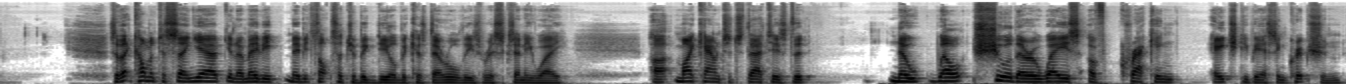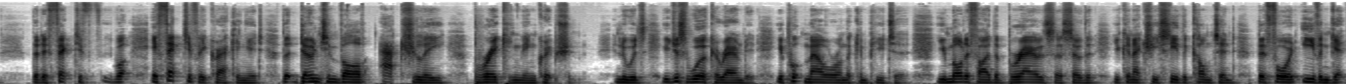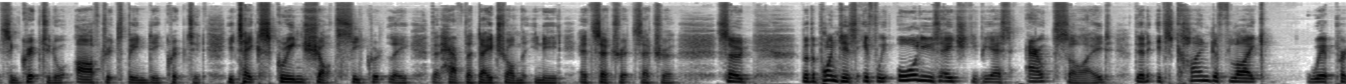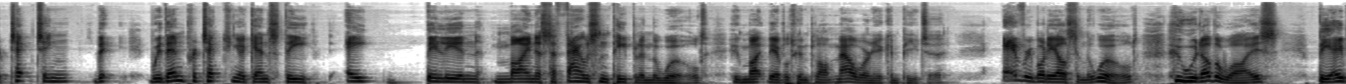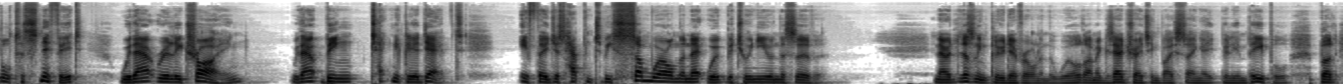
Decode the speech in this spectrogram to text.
So that comment is saying, yeah, you know, maybe maybe it's not such a big deal because there are all these risks anyway. Uh, my counter to that is that no, well, sure, there are ways of cracking HTTPS encryption that effective, well, effectively cracking it that don't involve actually breaking the encryption. In other words, you just work around it. You put malware on the computer. You modify the browser so that you can actually see the content before it even gets encrypted or after it's been decrypted. You take screenshots secretly that have the data on that you need, etc., etc. So, but the point is, if we all use HTTPS outside, then it's kind of like we're protecting we're then protecting against the 8 billion minus a thousand people in the world who might be able to implant malware on your computer. Everybody else in the world who would otherwise be able to sniff it without really trying, without being technically adept, if they just happen to be somewhere on the network between you and the server. Now, it doesn't include everyone in the world. I'm exaggerating by saying 8 billion people, but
